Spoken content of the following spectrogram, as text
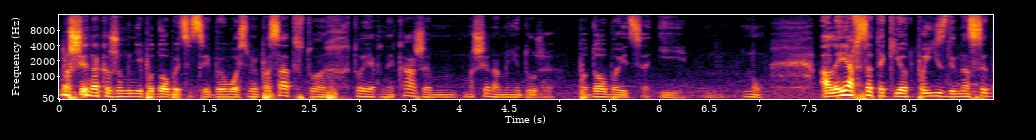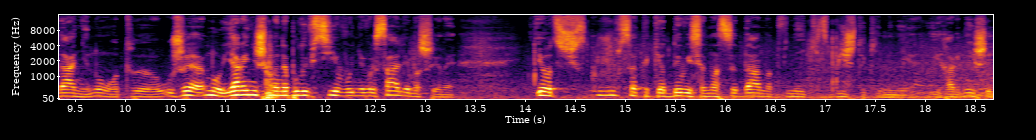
Машина, кажу, мені подобається цей B8 Passat. Хто, хто як не каже, машина мені дуже подобається і. Ну, але я все-таки от поїздив на седані. Ну, от е, уже, ну, я раніше в мене були всі в універсалі машини. І от скажу все-таки, от дивися на седан, от він якийсь більш такий мені і гарніший.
